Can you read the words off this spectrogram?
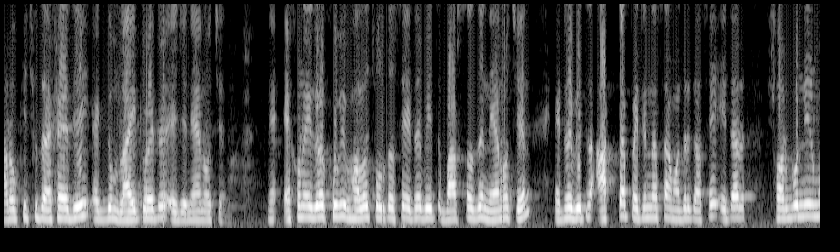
আরও কিছু দেখায় দিই, একদম লাইট ওয়েটের এই যে ন্যানো চেন এখন এগুলো খুবই ভালো চলতেছে, এটার ভিতরে বার্সাজের ন্যানো চেন এটার ভিতরে আটটা প্যাটার্ন আছে আমাদের কাছে, এটার সর্বনিম্ন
